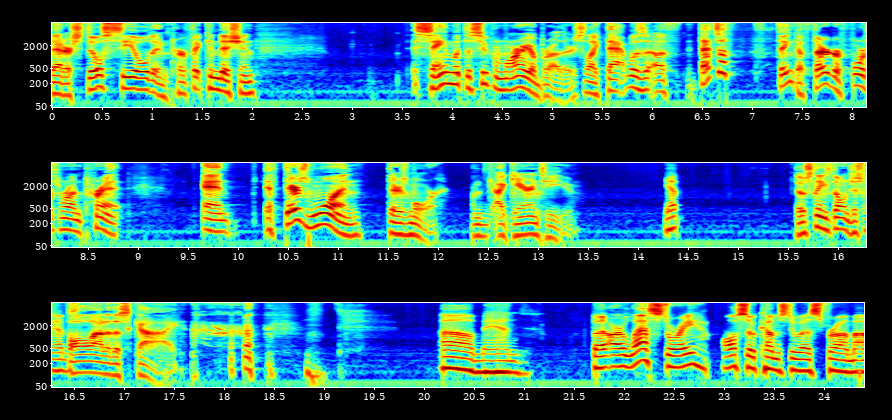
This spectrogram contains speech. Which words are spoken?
that are still sealed in perfect condition. Same with the Super Mario Brothers. Like that was a that's a think a third or fourth run print, and if there's one, there's more. I guarantee you. Yep. Those things don't just Absolutely. fall out of the sky. oh man. But our last story also comes to us from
